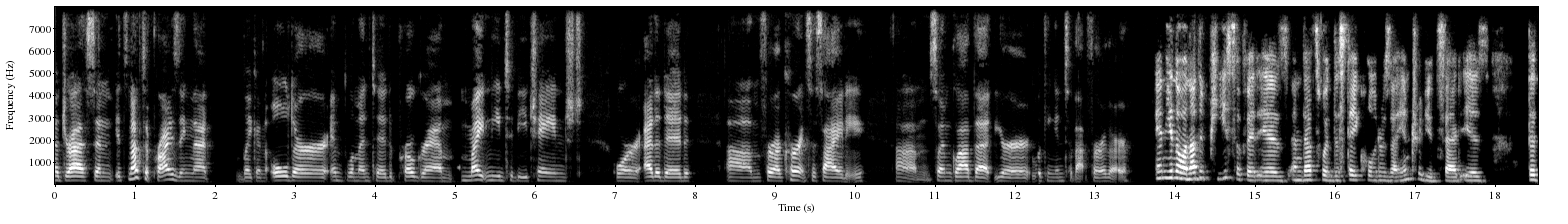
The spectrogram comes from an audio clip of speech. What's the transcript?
address. And it's not surprising that like an older implemented program might need to be changed or edited um, for our current society. Um, so I'm glad that you're looking into that further. And you know, another piece of it is, and that's what the stakeholders I interviewed said, is that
